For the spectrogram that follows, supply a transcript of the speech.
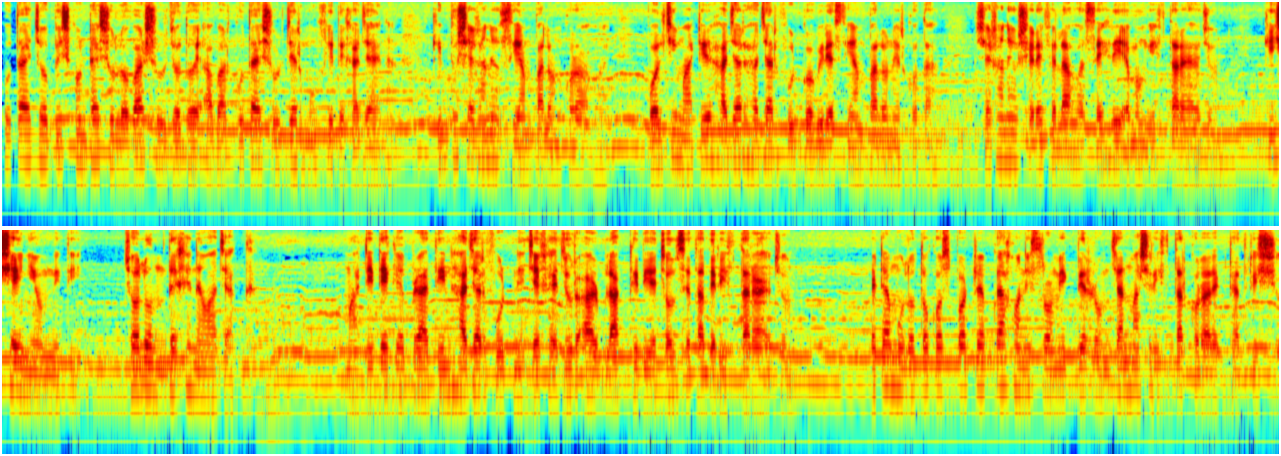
কোথায় চব্বিশ ঘন্টায় ষোলোবার সূর্যোদয়, আবার কোথায় সূর্যের মুখই দেখা যায় না। কিন্তু সেখানেও সিয়াম পালন করা হয়। বলছি মাটির হাজার হাজার ফুট গভীরে সিয়াম পালনের কথা। সেখানেও সেরে ফেলা হয় সেহরি এবং ইফতার আয়োজন। কি সেই নিয়ম নীতি? চলুন দেখে নেওয়া যাক। মাটি থেকে প্রায় তিন হাজার ফুট নিচে খেজুর আর ব্ল্যাক টি দিয়ে চলছে তাদের ইফতার আয়োজন। এটা মূলত কসপট রেপকা খনি শ্রমিকদের রমজান মাসের ইফতার করার একটা দৃশ্য।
